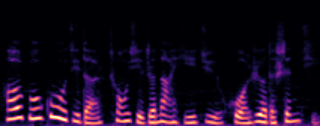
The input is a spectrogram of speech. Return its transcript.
毫不顾忌地冲洗着那一具火热的身体。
